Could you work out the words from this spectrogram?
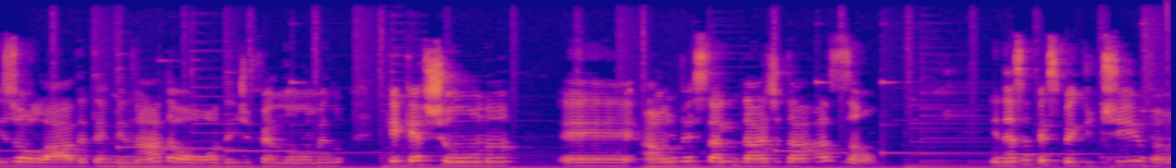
isolar determinada ordem de fenômeno que questiona é, a universalidade da razão. E nessa perspectiva,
